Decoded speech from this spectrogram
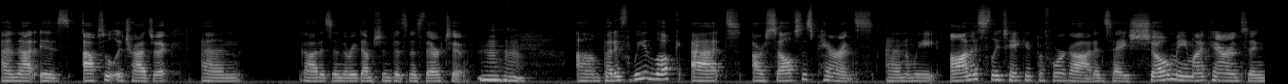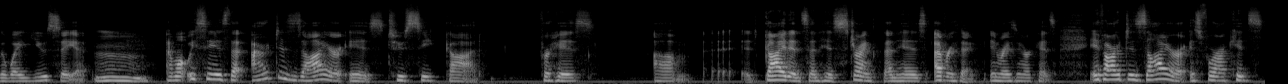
And that is absolutely tragic. And God is in the redemption business there too. Um, but if we look at ourselves as parents and we honestly take it before God and say, Show me my parenting the way you see it. And what we see is that our desire is to seek God for his um, guidance and his strength and his everything in raising our kids. If our desire is for our kids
